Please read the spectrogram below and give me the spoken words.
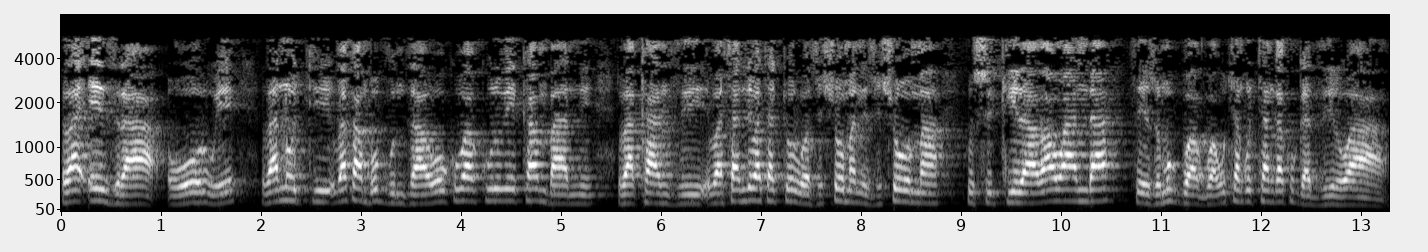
vaezra horwe vanoti vakambobvunzawo kuvakuru vekambani vakanzi vashandi vachatorwa zvishoma nezvishoma kusvikira vawanda sezvo mugwagwa uchangotanga kugadzirwa.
